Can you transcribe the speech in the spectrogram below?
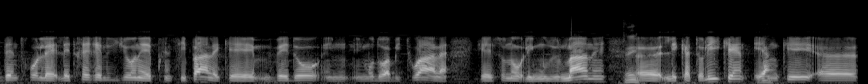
dentro le, le, tre religioni principali che vedo in, in modo abituale, che sono le musulmane, sì. eh, le cattoliche e anche eh,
